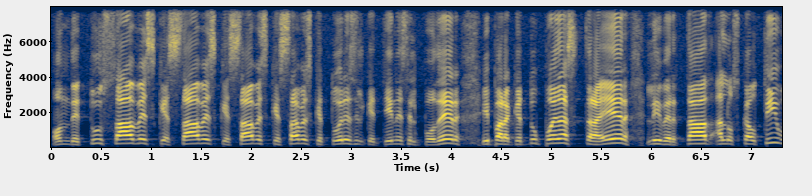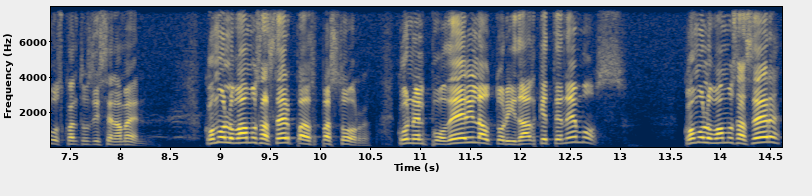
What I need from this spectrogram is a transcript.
donde tú sabes que sabes que sabes que sabes que tú eres el que tienes el poder y para que tú puedas traer libertad a los cautivos. ¿Cuántos dicen amén? ¿Cómo lo vamos a hacer, pastor? Con el poder y la autoridad que tenemos. ¿Cómo lo vamos a hacer?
